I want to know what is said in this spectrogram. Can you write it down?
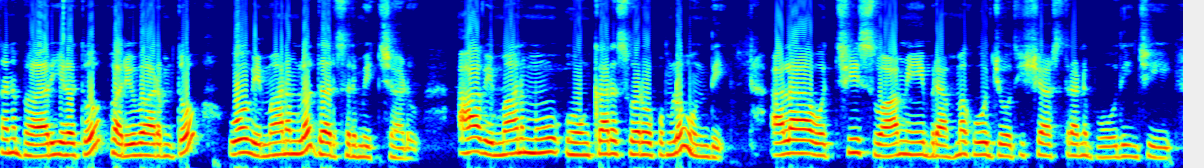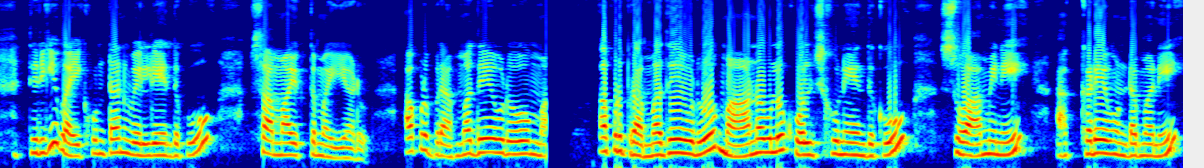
తన భార్యలతో పరివారంతో ఓ విమానంలో దర్శనమిచ్చాడు. ఆ విమానము ఓంకార స్వరూపంలో ఉంది. అలా వచ్చి స్వామి బ్రహ్మకు జ్యోతిష్ శాస్త్రాన్ని బోధించి తిరిగి వైకుంఠాన్ని వెళ్ళేందుకు సమాయుక్తమయ్యాడు. అప్పుడు బ్రహ్మదేవుడు మా- అప్పుడు బ్రహ్మదేవుడు మానవులు కొలుచుకునేందుకు స్వామిని అక్కడే ఉండమని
